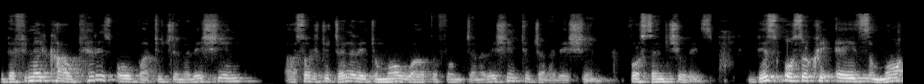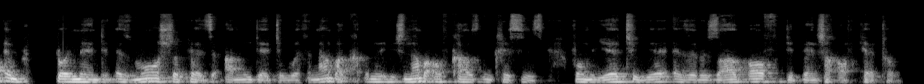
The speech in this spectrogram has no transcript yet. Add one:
The female cow carries over to generation uh, sorry, to generate more wealth from generation to generation for centuries. This also creates more employment as more shepherds are needed with number, which number of cows increases from year to year as a result of debenture of cattle.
